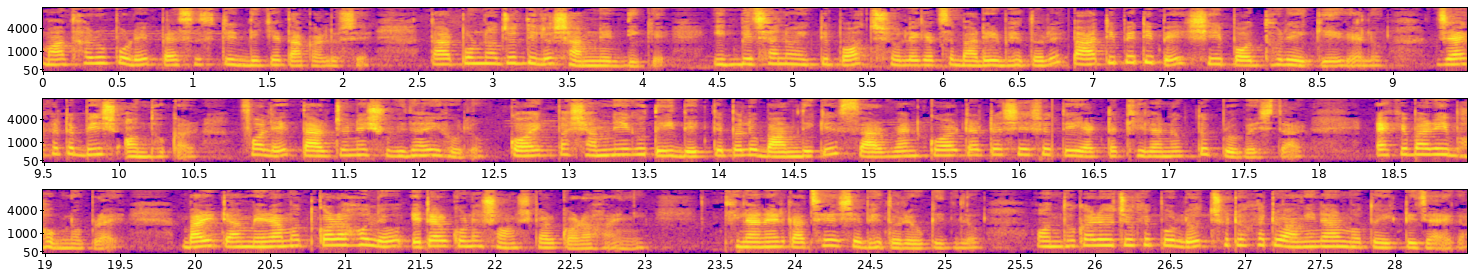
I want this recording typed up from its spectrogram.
মাথার উপরে প্যাসেজটির দিকে তাকালো সে। তারপর নজর দিল সামনের দিকে। ইট বেছানো একটি পথ চলে গেছে বাড়ির ভেতরে। পা টিপে টিপে সেই পথ ধরে এগিয়ে গেল। জায়গাটা বেশ অন্ধকার, ফলে তার জন্য সুবিধাই হলো। কয়েক পা সামনে এগোতেই দেখতে পেল বাম দিকে সার্ভ্যান্ট কোয়ার্টারটা শেষ হতেই একটা খিলানুক্ত প্রবেশদ্বার। একেবারেই ভগ্নপ্রায়। বাড়িটা মেরামত করা হলেও এটার কোনো সংস্কার করা হয়নি। খিলানের কাছে এসে ভেতরে উকি দিল। অন্ধকারেও চোখে পড়ল ছোটখাটো আঙিনার মতো একটি জায়গা।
